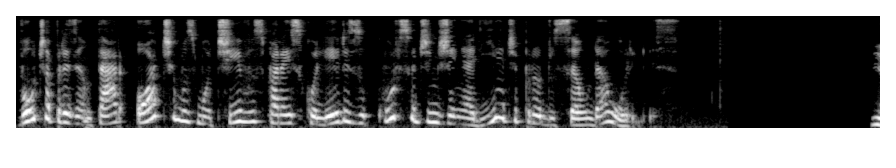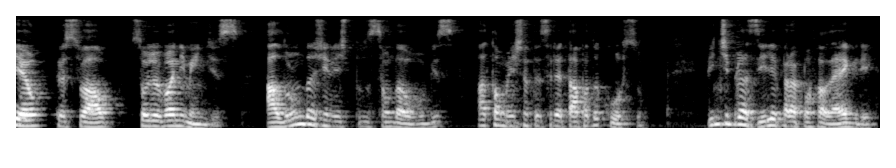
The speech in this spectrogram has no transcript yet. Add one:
vou te apresentar ótimos motivos para escolheres o curso de Engenharia de Produção da URGS. E eu, pessoal, sou Giovanni Mendes, aluno da Engenharia de Produção da URGS, atualmente na terceira etapa do curso. Vim de Brasília para Porto Alegre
